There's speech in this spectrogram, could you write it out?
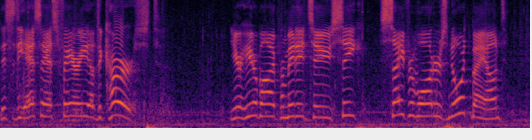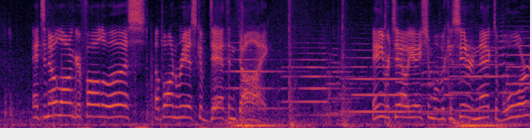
This is the SS Ferry of the Cursed. You're hereby permitted to seek safer waters northbound and to no longer follow us upon risk of death and dying. Any retaliation will be considered an act of war.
